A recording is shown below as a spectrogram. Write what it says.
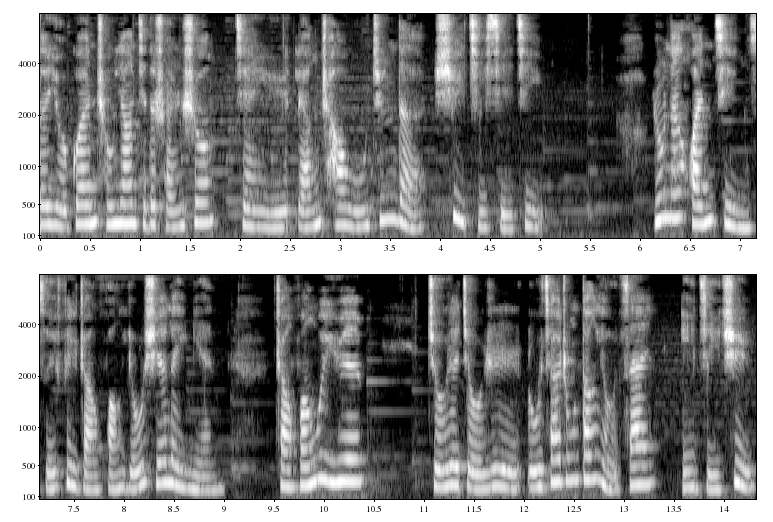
的有关重阳节的传说，见于梁朝吴军的《续集邪记》。如南桓景随废长房游学了一年，长房谓曰：“九月九日，如家中当有灾，宜即去，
